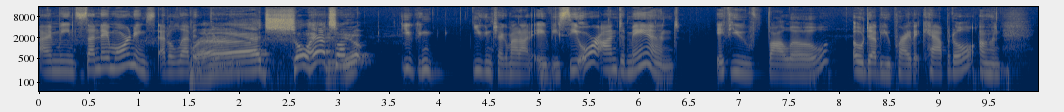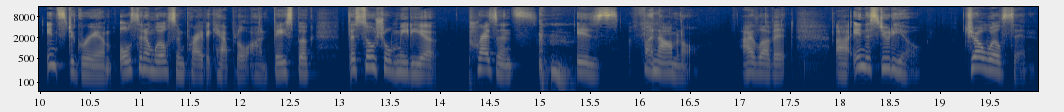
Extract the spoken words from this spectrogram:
I mean, Sunday mornings at 11:30. Brad So Handsome. Yep. You can you can check them out on ABC or on demand if you follow OW Private Capital on Instagram, Olson and Wilson Private Capital on Facebook. The social media presence is phenomenal. I love it. Uh, in the studio, Joe Wilson,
